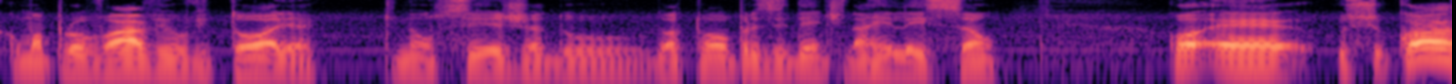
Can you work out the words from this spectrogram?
como uma provável vitória que não seja do, do atual presidente na reeleição, qual, é, qual,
